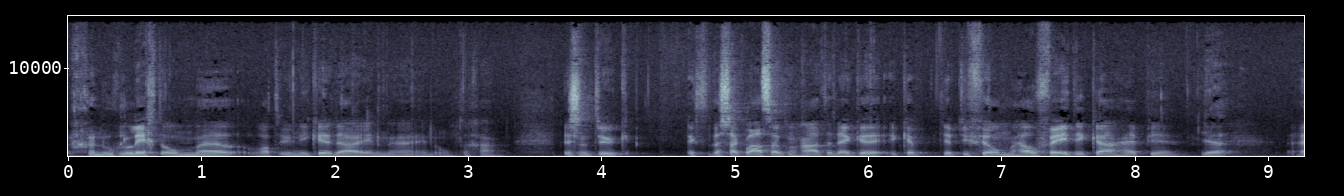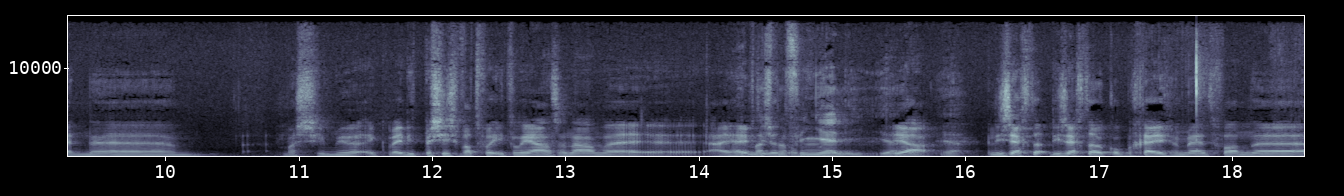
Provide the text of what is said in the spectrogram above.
genoeg ligt om uh, wat unieker daarin uh, in om te gaan. Dus natuurlijk, ik, daar sta ik laatst ook nog aan te denken. Ik heb, je hebt die film Helvetica, heb je? Ja. En... Massimo, ik weet niet precies wat voor Italiaanse naam uh, hij heeft. Massimo Vignelli, ja. ja. ja. En die zegt, die zegt ook op een gegeven moment van... Uh,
